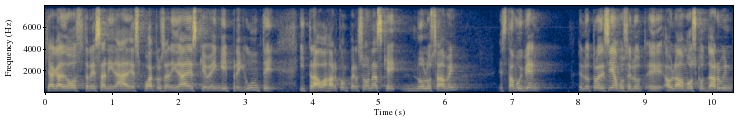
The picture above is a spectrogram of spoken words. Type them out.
que haga dos, tres sanidades, cuatro sanidades, que venga y pregunte y trabajar con personas que no lo saben, está muy bien. El otro decíamos, eh, hablábamos con Darwin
